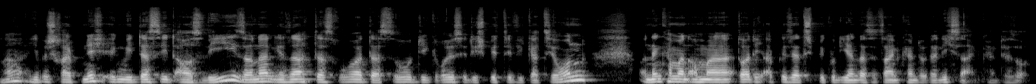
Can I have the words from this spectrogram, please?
Ne? Ihr beschreibt nicht irgendwie, das sieht aus wie, sondern ihr sagt, das Rohr, das so, die Größe, die Spezifikation. Und dann kann man auch mal deutlich abgesetzt spekulieren, was es sein könnte oder nicht sein könnte. So.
